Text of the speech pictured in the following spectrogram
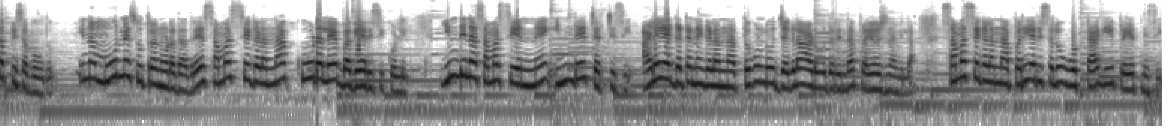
ತಪ್ಪಿಸಬಹುದು. ಇನ್ನು ಮೂರನೇ ಸೂತ್ರ ನೋಡೋದಾದ್ರೆ ಸಮಸ್ಯೆಗಳನ್ನ ಕೂಡಲೇ ಬಗೆಹರಿಸಿಕೊಳ್ಳಿ. ಇಂದಿನ ಸಮಸ್ಯೆಯನ್ನೇ ಹಿಂದೆ ಚರ್ಚಿಸಿ. ಹಳೆಯ ಘಟನೆಗಳನ್ನ ತಗೊಂಡು ಜಗಳ ಆಡುವುದರಿಂದ ಪ್ರಯೋಜನವಿಲ್ಲ. ಸಮಸ್ಯೆಗಳನ್ನ ಪರಿಹರಿಸಲು ಒಟ್ಟಾಗಿ ಪ್ರಯತ್ನಿಸಿ.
